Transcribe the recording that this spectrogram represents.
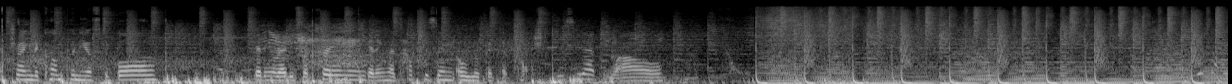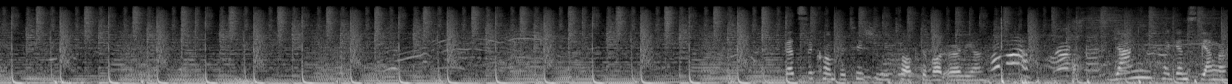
enjoying the company of the ball, getting ready for training, getting her touches in. Oh, look at that touch. Do you see that? Wow. That's the competition we talked about earlier. Young against younger.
